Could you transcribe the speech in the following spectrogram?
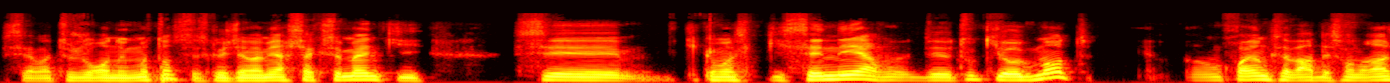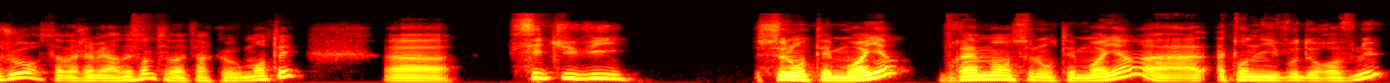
ça va toujours en augmentant, c'est ce que j'ai ma mère chaque semaine qui, qui commence, qui s'énerve de tout qui augmente, en croyant que ça va redescendre un jour, ça va jamais redescendre, ça va faire qu'augmenter. Euh, si tu vis selon tes moyens, vraiment selon tes moyens, à, ton niveau de revenu,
